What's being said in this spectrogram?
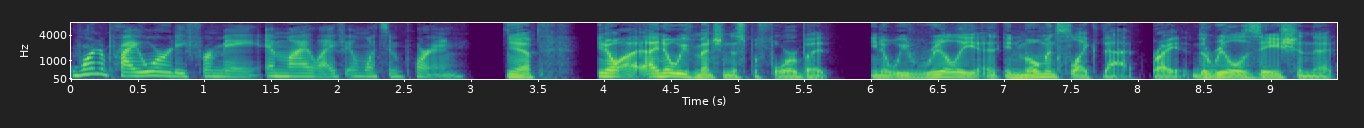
weren't a priority for me in my life and what's important. Yeah. You know, I, I know we've mentioned this before, but you know, we really in moments like that, right? The realization that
